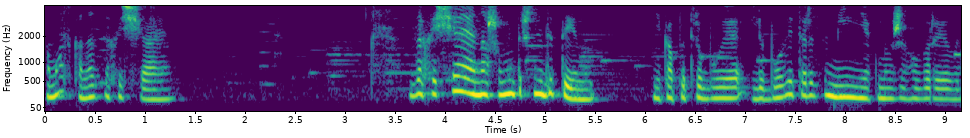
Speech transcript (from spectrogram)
А маска нас захищає. Захищає нашу внутрішню дитину, яка потребує любові та розуміння, як ми вже говорили.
